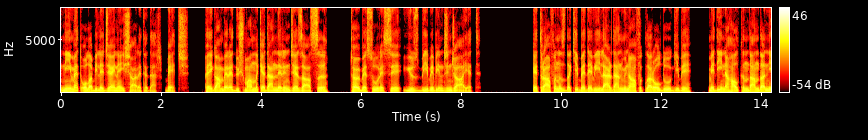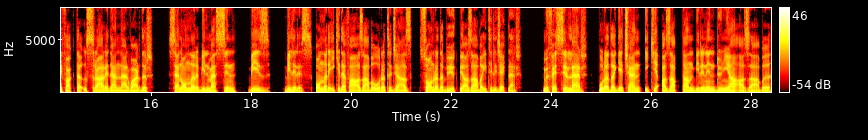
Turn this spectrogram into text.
nimet olabileceğine işaret eder. 5. Peygambere düşmanlık edenlerin cezası, Tövbe suresi 101. ayet. Etrafınızdaki bedevilerden münafıklar olduğu gibi, Medine halkından da nifakta ısrar edenler vardır. Sen onları bilmezsin, biz biliriz. Onları iki defa azaba uğratacağız, sonra da büyük bir azaba itilecekler. Müfessirler, burada geçen iki azaptan birinin dünya azabı,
